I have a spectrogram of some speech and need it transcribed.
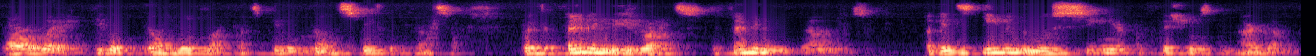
far away, people who don't look like us, people who don't speak like us, but defending these rights, defending these values against even the most senior officials in our government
